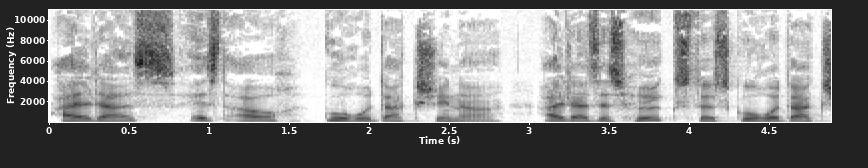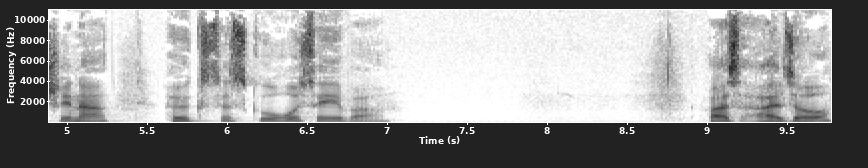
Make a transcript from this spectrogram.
all das ist auch Guru Dakshina, All das ist höchstes Guru Dakshina, höchstes Guru Seva. Was also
